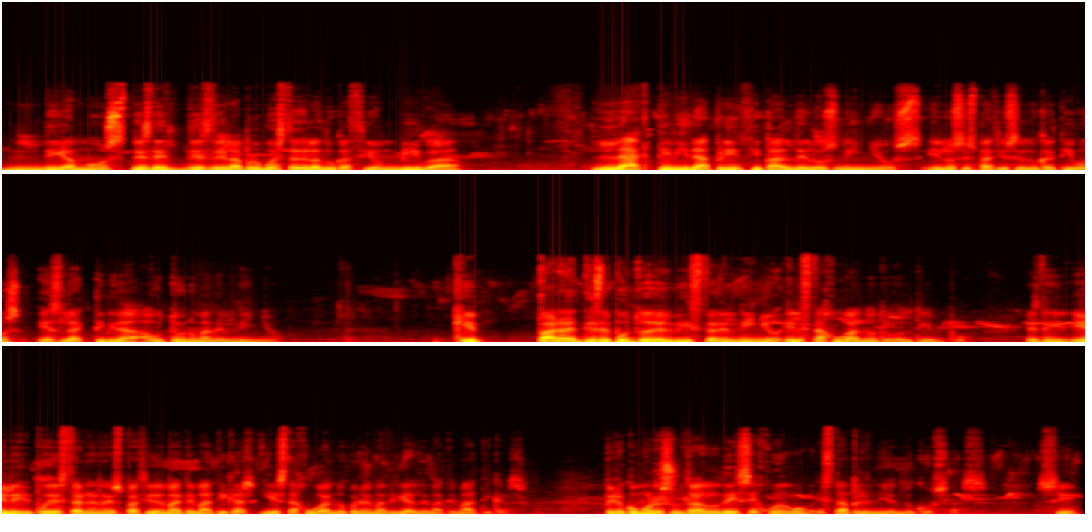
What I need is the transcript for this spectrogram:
Digamos, desde, desde la propuesta de la educación viva, la actividad principal de los niños en los espacios educativos es la actividad autónoma del niño, que para, desde el punto de vista del niño, él está jugando todo el tiempo. Es decir, él puede estar en el espacio de matemáticas y está jugando con el material de matemáticas pero como resultado de ese juego está aprendiendo cosas. ¿sí?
